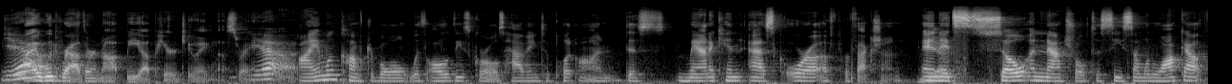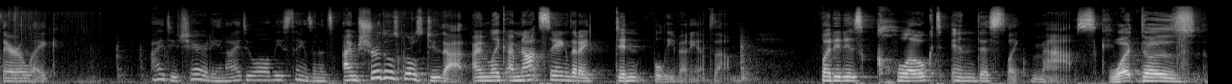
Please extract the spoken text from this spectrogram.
Yeah. I would rather not be up here doing this right Yeah. now. I am uncomfortable with all of these girls having to put on this mannequin esque aura of perfection. And Yeah. it's so unnatural to see someone walk out there like, I do charity and I do all these things. And it's, I'm sure those girls do that. I'm like, I'm not saying that I didn't believe any of them, but it is cloaked in this like mask. What does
